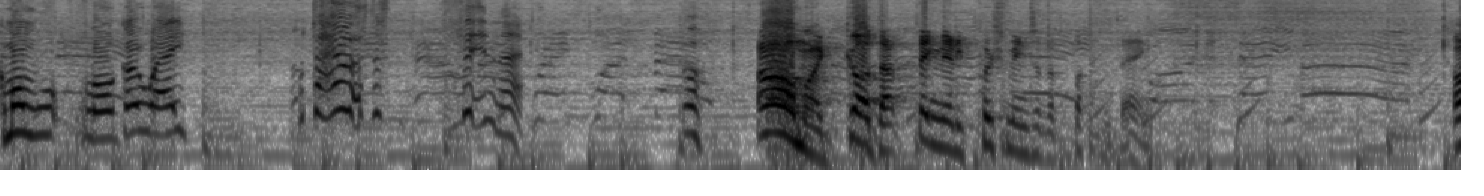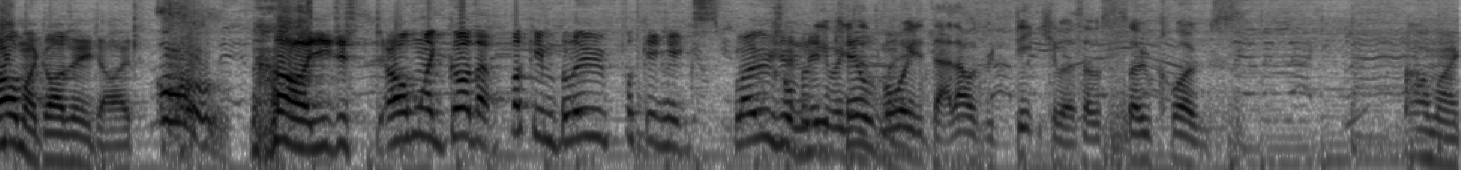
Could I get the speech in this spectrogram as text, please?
Come on, walk floor, go away! What the hell? That's just sitting there. Oh! Oh my god, that thing nearly pushed me into the fucking thing. Oh my god, he died. Oh! Oh, you just. Oh my god, that fucking blue fucking I explosion can't believe I just killed me. avoided that. That was ridiculous. I was so close. Oh my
